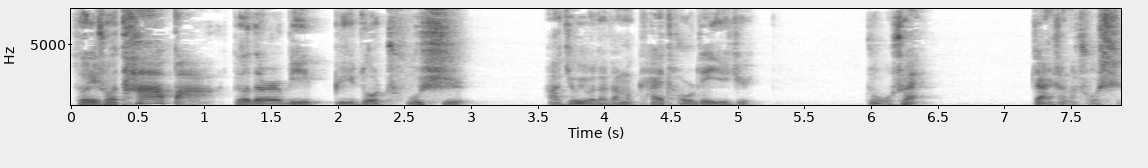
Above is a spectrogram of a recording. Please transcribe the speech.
所以说他把德泽尔比比作厨师，啊，就有了咱们开头这一句：主帅战胜了厨师。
